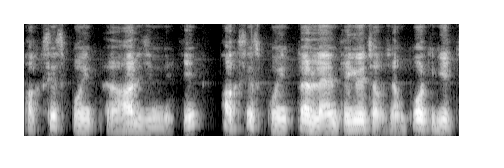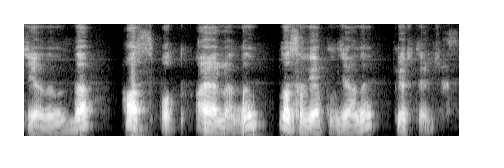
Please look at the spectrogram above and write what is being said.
Access Point'leri haricindeki Access Point'lerle entegre çalışan FortiGate cihazınızda Hotspot ayarlarının nasıl yapılacağını göstereceğiz.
